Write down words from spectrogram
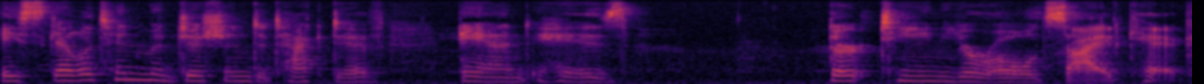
a skeleton magician detective and his 13 year old sidekick.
